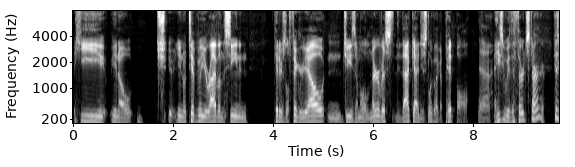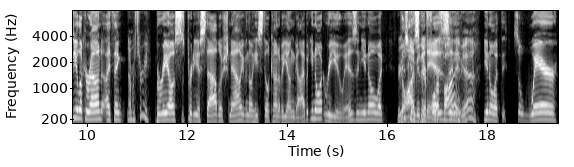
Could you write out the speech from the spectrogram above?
He, you know, you know, typically you arrive on the scene and hitters will figure you out. And geez, I'm a little nervous. That guy just looked like a pit ball. Yeah, And he's gonna be the third starter, because you look around, I think number three. Berrios is pretty established now, even though he's still kind of a young guy. But you know what Ryu is, and you know what Ryu's gonna be there Gausman four is, five. and Yeah, you know what? The, so where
